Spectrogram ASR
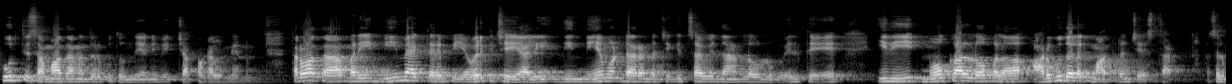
పూర్తి సమాధానం దొరుకుతుంది అని మీకు చెప్పగలను నేను. తర్వాత మరి బీమ్యాక్ థెరపీ ఎవరికి చేయాలి? దీన్ని ఏమంటారన్న చికిత్సా విధానంలో వెళ్తే ఇది మోకాల లోపల అరుగుదలకు మాత్రం చేస్తారు. అసలు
